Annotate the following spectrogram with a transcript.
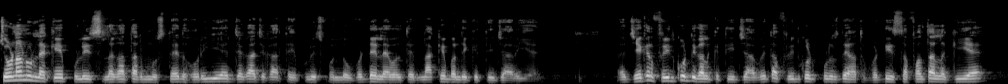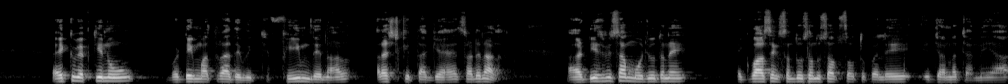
ਚੋਣਾਂ ਨੂੰ ਲੈ ਕੇ ਪੁਲਿਸ ਲਗਾਤਾਰ ਮੁਸਤੈਦ ਹੋ ਰਹੀ ਹੈ, ਜਗ੍ਹਾ ਜਗ੍ਹਾ ਤੇ ਪੁਲਿਸ ਵੱਲੋਂ ਵੱਡੇ ਲੈਵਲ ਤੇ ਨਾਕੇਬੰਦੀ ਕੀਤੀ ਜਾ ਰਹੀ ਹੈ। ਜੇਕਰ ਫਰੀਦਕੋਟ ਦੀ ਗੱਲ ਕੀਤੀ ਜਾਵੇ ਤਾਂ ਫਰੀਦਕੋਟ ਪੁਲਿਸ ਦੇ ਹੱਥ ਵੱਡੀ ਸਫਲਤਾ ਲੱਗੀ ਹੈ। ਇੱਕ ਵਿਅਕਤੀ ਨੂੰ ਵੱਡੀ ਮਾਤਰਾ ਦੇ ਵਿੱਚ ਫੀਮ ਦੇ ਨਾਲ ਅਰੈਸਟ ਕੀਤਾ ਗਿਆ ਹੈ। ਸਾਡੇ ਨਾਲ ਡੀਐਸਪੀ ਸਾਹਿਬ ਮੌਜੂਦ ਨੇ। ਇਕਬਾਲ ਸਿੰਘ ਸੰਧੂ ਸੰਧੂ ਸਾਹਿਬ, ਸਭ ਤੋਂ ਪਹਿਲੇ ਇਹ ਜਾਨਣਾ ਚਾਹੁੰਦੇ ਆ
